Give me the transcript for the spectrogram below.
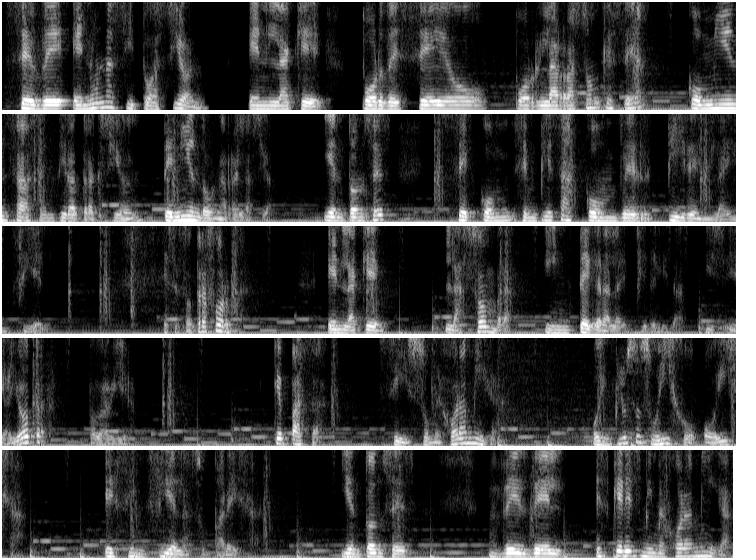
se ve en una situación en la que por deseo, por la razón que sea, comienza a sentir atracción teniendo una relación. Y entonces se, empieza a convertir en la infiel. Esa es otra forma en la que la sombra integra la infidelidad. Y, y hay otra todavía. ¿Qué pasa si su mejor amiga o incluso su hijo o hija es infiel a su pareja? Y entonces, desde el, es que eres mi mejor amiga,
